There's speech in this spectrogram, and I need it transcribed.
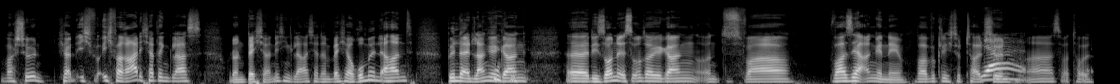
war schön. Ich, hatte, ich, ich verrate, ich hatte ein Glas oder ein Becher, nicht ein Glas, ich hatte einen Becher rum in der Hand, bin da entlang gegangen, äh, die Sonne ist untergegangen und es war, war sehr angenehm, war wirklich total ja. schön. Ah, es war toll.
